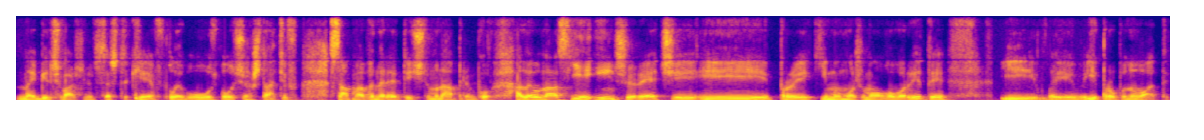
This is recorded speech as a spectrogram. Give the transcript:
найбільш важливі все ж таки вплив у Сполучених Штатів саме в енергетичному напрямку. Але у нас є інші речі, і про які ми можемо говорити і, і, і пропонувати.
